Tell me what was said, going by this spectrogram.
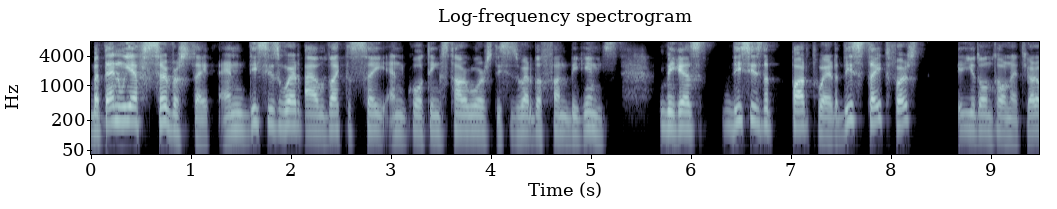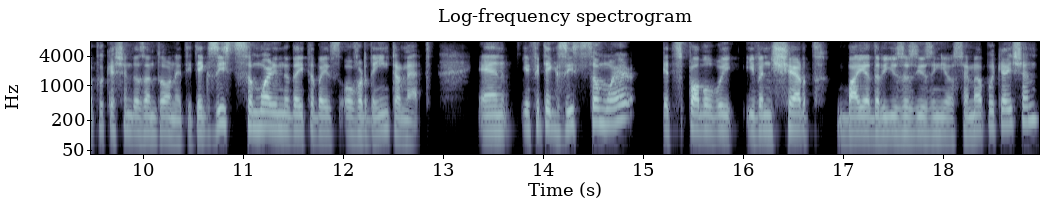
but then we have server state and this is where i would like to say and quoting star wars this is where the fun begins because this is the part where this state first you don't own it. Your application doesn't own it. It exists somewhere in the database over the internet. And if it exists somewhere, it's probably even shared by other users using your same application.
